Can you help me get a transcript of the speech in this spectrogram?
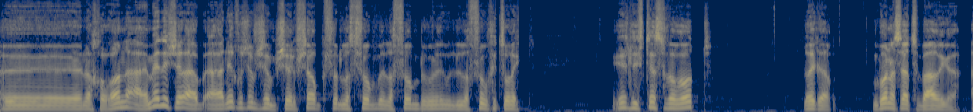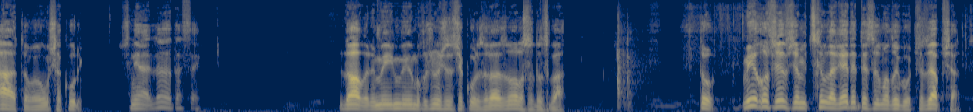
אה, נכון, האמת היא שאני חושב שאפשר פשוט לחשוב, לחשוב, לחשוב חיצונית. יש לי שתי סברות. רגע, בוא נעשה הצבעה רגע. אה, טוב, הוא שקול. שנייה, לא, תעשה. לא, אבל אם אם חושבים שזה שקול, זה לא יעזור לעשות הצבעה. טוב, מי חושב שהם צריכים לרדת עשר מדרגות, שזה הפשט?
